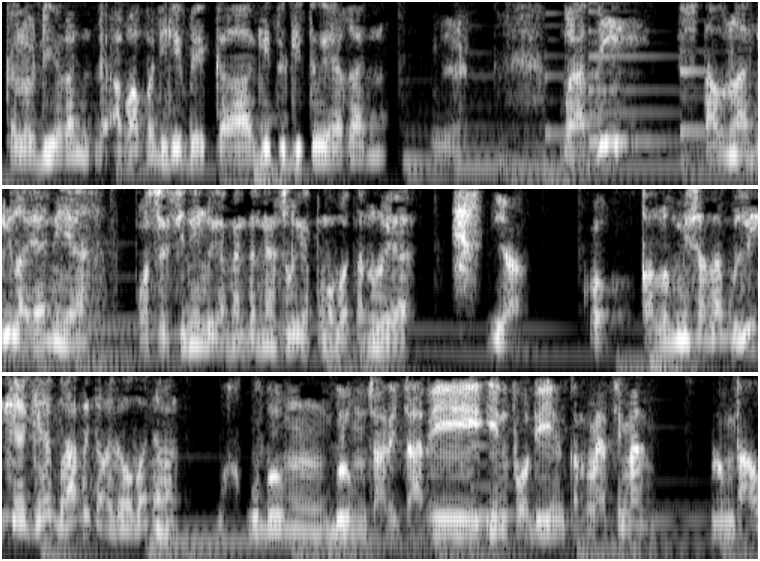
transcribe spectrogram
Kalau dia kan apa-apa di GBK gitu-gitu ya kan. Iya. Berarti setahun lagi lah ya nih ya. Proses ini lu ya maintenance lu ya pengobatan lu ya. Iya. Kok kalau misalnya beli kira-kira berapa itu harga obatnya man? Wah, gue belum belum cari-cari info di internet sih man. Belum tahu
